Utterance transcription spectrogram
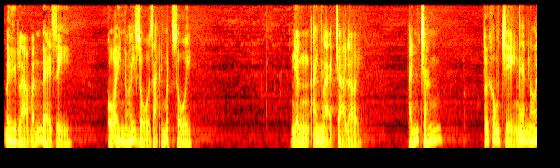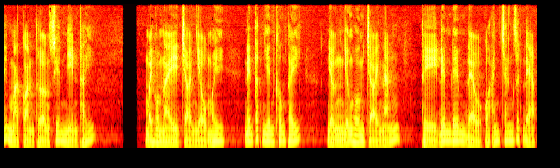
đây là vấn đề gì? Cô ấy nói rồ dại mất rồi. Nhưng anh lại trả lời, ánh trắng tôi không chỉ nghe nói mà còn thường xuyên nhìn thấy. Mấy hôm nay trời nhiều mây nên tất nhiên không thấy, nhưng những hôm trời nắng thì đêm đêm đều có ánh trăng rất đẹp.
